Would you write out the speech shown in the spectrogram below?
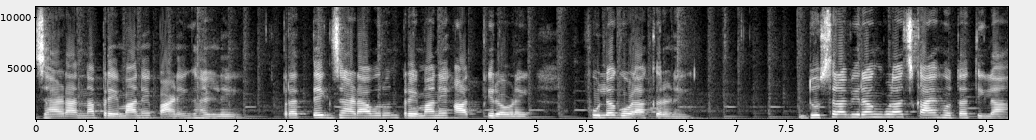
झाडांना प्रेमाने पाणी घालणे प्रत्येक झाडावरून प्रेमाने हात फिरवणे फुलं गोळा करणे दुसरा विरंगुळाच काय होता तिला?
